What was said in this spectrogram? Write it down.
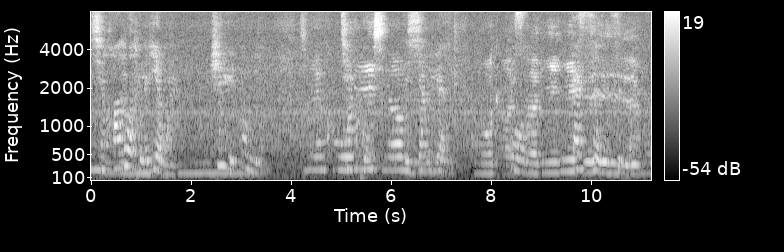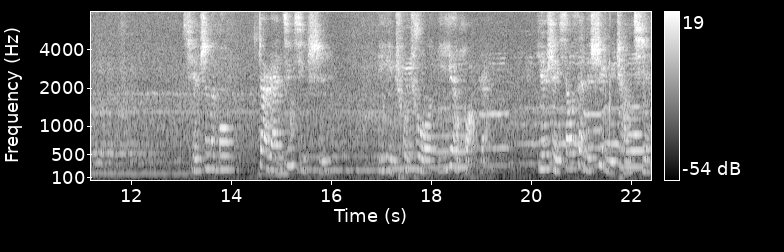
鲜花落土的夜晚，知雨不眠，艰苦的相认，过干涩的滋。前生的梦，乍然惊醒时，隐隐绰绰一夜恍然。烟水消散的絮语长前，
